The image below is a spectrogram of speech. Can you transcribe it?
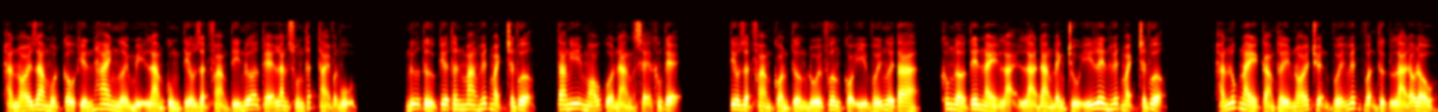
hắn nói ra một câu khiến hai người mị lam cùng tiêu giật phàm tí nữa té lăn xuống thất thải vật vụ. Nữ tử kia thân mang huyết mạch chân phượng, ta nghĩ máu của nàng sẽ không tệ. Tiêu giật phàm còn tưởng đối phương có ý với người ta, không ngờ tên này lại là đang đánh chủ ý lên huyết mạch chân phượng. Hắn lúc này cảm thấy nói chuyện với huyết vận thực là đau đầu,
